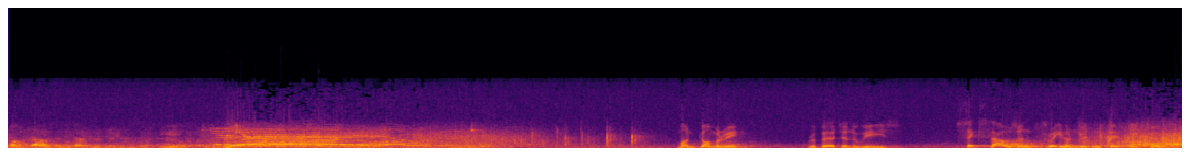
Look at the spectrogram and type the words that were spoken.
1768. Montgomery, Roberta Louise, 6,352.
